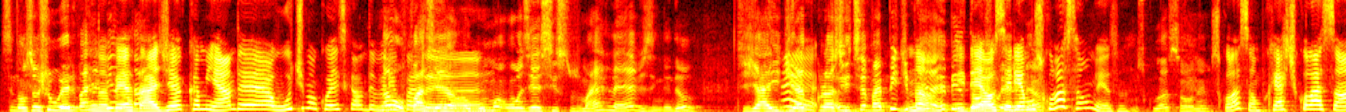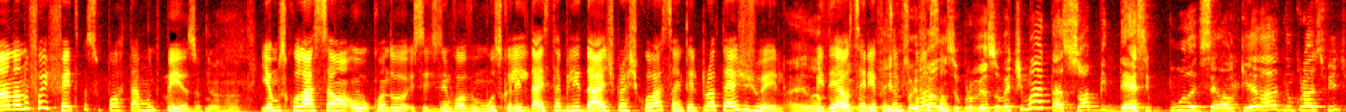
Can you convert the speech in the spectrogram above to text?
Senão seu joelho vai Na arrebentar. verdade, a caminhada é a última coisa que ela deveria Não, fazer. fazer né? alguma, uns exercícios mais leves, entendeu? Se já ir direto pro crossfit, você vai pedir Não, pra arrebentar. ideal o joelho seria mesmo. musculação mesmo. Musculação, né? Musculação, porque a articulação ela não foi feita para suportar muito peso. Aham. E a musculação, quando você desenvolve o músculo, ele dá estabilidade para articulação, então ele protege o joelho. Ela O ideal foi- seria fazer ele musculação. falou, seu professor vai te matar, sobe, desce, pula de sei lá o que lá no crossfit,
